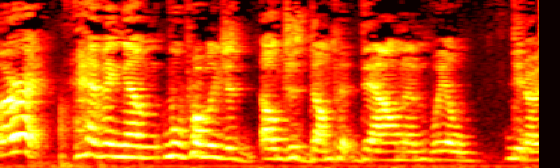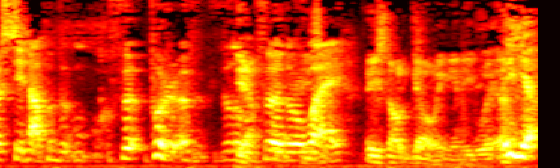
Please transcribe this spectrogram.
Alright, having, um, we'll probably just, I'll just dump it down and we'll, you know, set up a bit, f- put it a little Yeah. further He's- away. He's not going anywhere. Yeah,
